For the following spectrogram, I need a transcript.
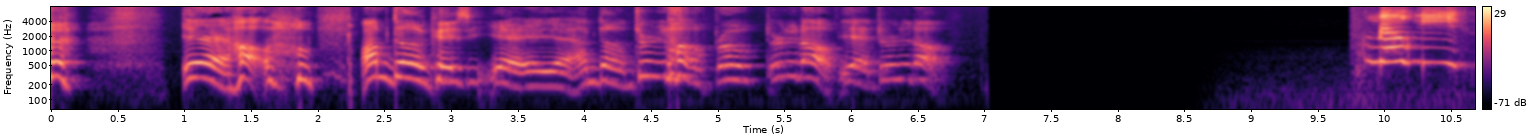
yeah, I'm done, Casey. Yeah, yeah, yeah. I'm done. Turn it off, bro. Turn it off. Yeah, turn it off. Melly!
